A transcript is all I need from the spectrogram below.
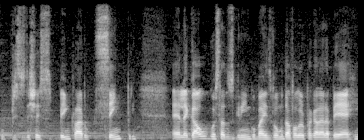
Eu preciso deixar isso bem claro sempre. É legal gostar dos gringos, mas vamos dar valor pra galera BR.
